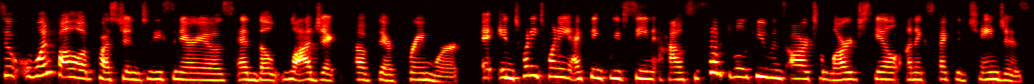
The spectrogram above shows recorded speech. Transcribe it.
So, one follow up question to these scenarios and the logic of their framework in 2020, I think we've seen how susceptible humans are to large scale unexpected changes.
